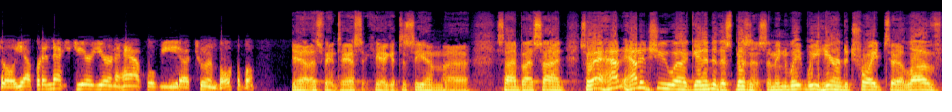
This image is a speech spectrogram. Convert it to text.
So yeah, for the next year, year and a half, we'll be uh, touring both of them. Yeah, that's fantastic. Yeah, I get to see them uh, side by side. So, how how did you uh, get into this business? I mean, we we here in Detroit uh, love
